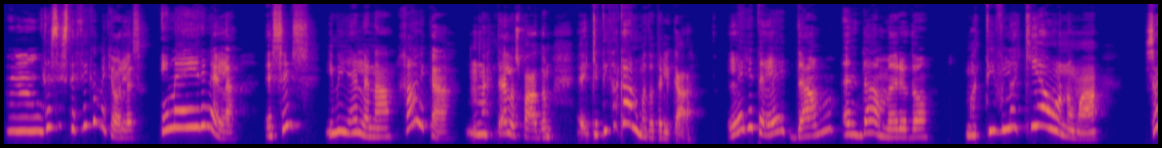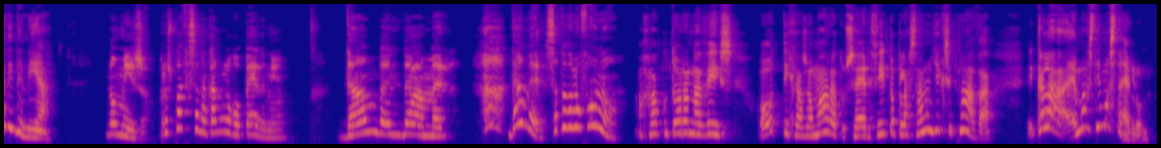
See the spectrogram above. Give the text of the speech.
Μ, δεν συστηθήκαμε κιόλας. Είμαι η Ειρηνέλα. Εσείς; Είμαι η Έλενα. Χάρηκα. Ναι, τέλος πάντων. Ε, και τι θα κάνουμε εδώ τελικά; Λέγεται λέει Dumb and Dumber εδώ. Μα τι βλακεία όνομα. Σαν την ταινία. Νομίζω. Προσπάθησα να κάνω λογοπαίγνιο. Dumb and Dumber. Dumber, σαν το δολοφόνο. Αχ, άκου τώρα να δεις. Ό,τι χαζομάρα τους έρθει, το πλασάρουν για ξυπνάδα. Ε, καλά, εμάς τι μας θέλουν;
